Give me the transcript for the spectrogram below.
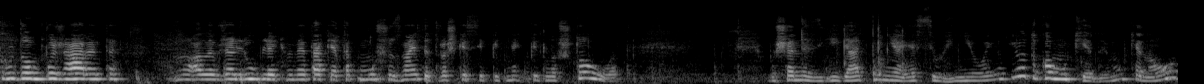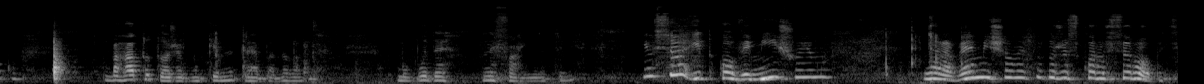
трудом пожарити. Ну, але вже люблять вони так, я так мушу, знаєте, трошки сі під них підлаштовувати. Бо ще не з'їдять мені, а я сі вгніваю. І отако муки даю. Муки на око. Багато теж муки не треба давати, бо буде нефайно тоді. І все, і тако вимішуємо. Зараз вимішали, тут дуже скоро все робиться.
